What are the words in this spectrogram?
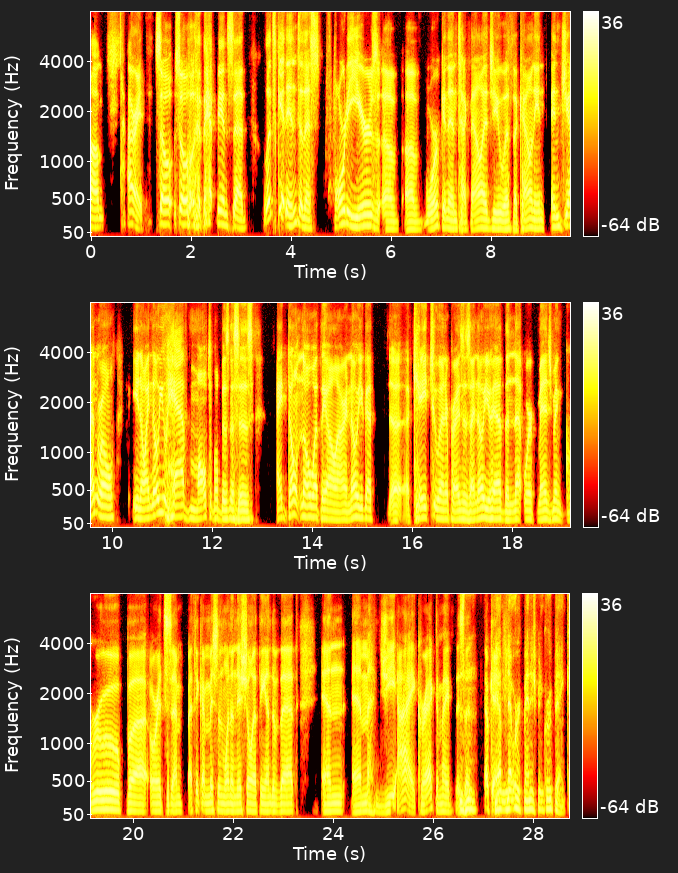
um, all right. So so that being said, let's get into this 40 years of of working in technology with accounting in general you know i know you have multiple businesses i don't know what they all are i know you got uh, K2 Enterprises. I know you have the network management group, uh, or it's um, I think I'm missing one initial at the end of that. NMGI, correct? Am I is mm-hmm. that okay? Yep, Network Management Group Inc.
